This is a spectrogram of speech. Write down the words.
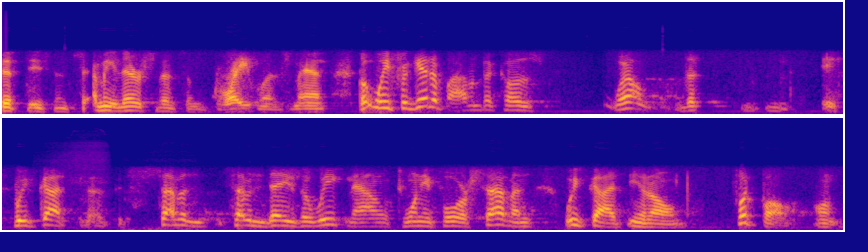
50s. And I mean, there's been some great ones, man. But we forget about them because, well, the, we've got seven seven days a week now, 24 seven. We've got you know football on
